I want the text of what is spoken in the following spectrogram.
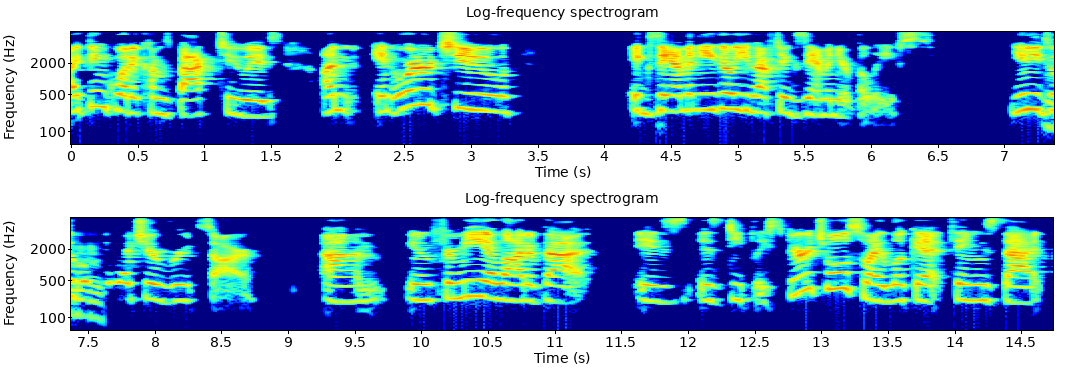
I think what it comes back to is on, in order to examine ego, you have to examine your beliefs. You need to mm. look at what your roots are. um, you know, for me, a lot of that is is deeply spiritual. So I look at things that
